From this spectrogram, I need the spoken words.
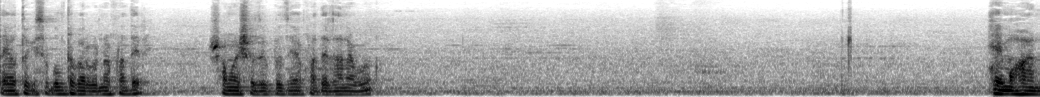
তাই অত কিছু বলতে পারব না আপনাদের। সময় সুযোগ বুঝে আপনাদের জানাব। হে মহান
